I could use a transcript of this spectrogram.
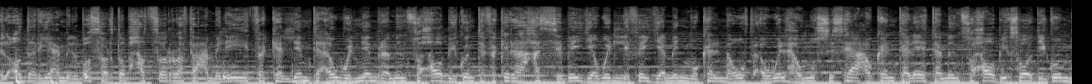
القدر يعمل بصر. طب هتصرف أعمل إيه؟ فكلمت أول نمرة من صحابي. كنت فاكرها حس بيا واللي فيا من مكالمة وفي أولها ونص ساعة. وكان تلاتة من صحابي قصادي. جم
